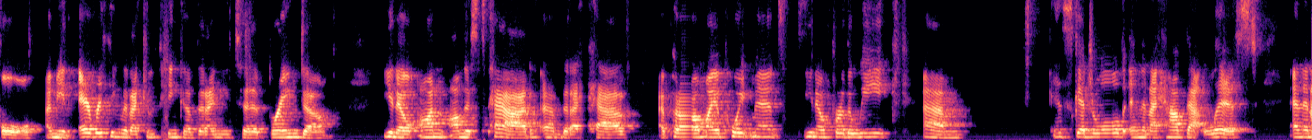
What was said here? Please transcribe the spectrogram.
full. I mean, everything that I can think of that I need to brain dump, you know, on on this pad um, that I have. I put all my appointments, you know, for the week um, and scheduled, and then I have that list and then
